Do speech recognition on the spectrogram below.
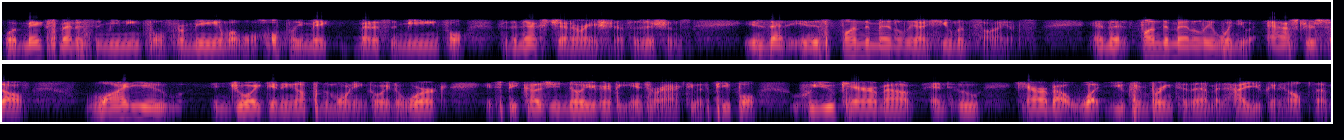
what makes medicine meaningful for me, and what will hopefully make medicine meaningful for the next generation of physicians, is that it is fundamentally a human science. And that fundamentally, when you ask yourself, why do you enjoy getting up in the morning and going to work. It's because you know you're going to be interacting with people who you care about and who care about what you can bring to them and how you can help them.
